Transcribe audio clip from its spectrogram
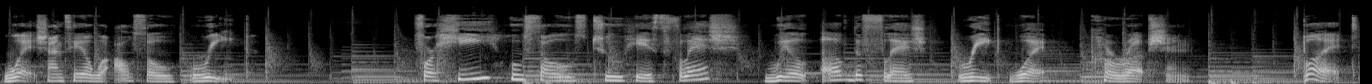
what Chantel will also reap. For he who sows to his flesh will of the flesh reap what? Corruption. But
